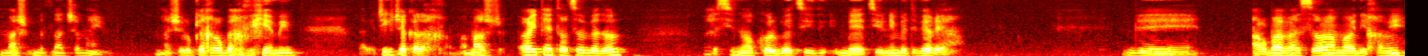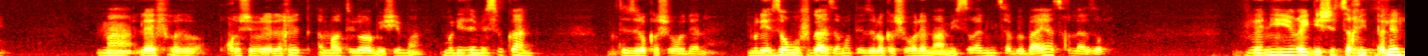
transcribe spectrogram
ממש מתנת שמיים. מה שלוקח הרבה הרבה ימים, צ'יק צ'ק הלך, ממש ראית את רצון גדול, ועשינו הכל בציונים בטבריה. וארבע ועשרה אמר לי חמי, מה, לאיפה חושב ללכת? אמרתי לו רבי שמעון, אמר לי זה מסוכן. אמרתי, זה לא קשור אלינו. אמרו לי, אזור מופגז, אמרתי, זה לא קשור אלינו, עם ישראל נמצא בבעיה, צריך לעזור. ואני ראיתי שצריך להתפלל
